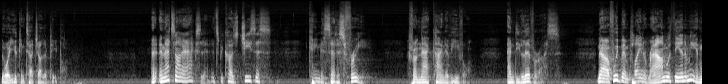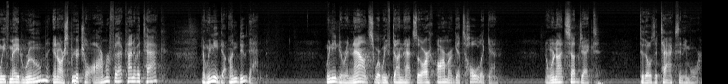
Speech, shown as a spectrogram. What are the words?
the way you can touch other people. And, and that's not an accident. It's because Jesus came to set us free from that kind of evil and deliver us. Now, if we've been playing around with the enemy and we've made room in our spiritual armor for that kind of attack, then we need to undo that. We need to renounce where we've done that so our armor gets whole again. And we're not subject to those attacks anymore.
